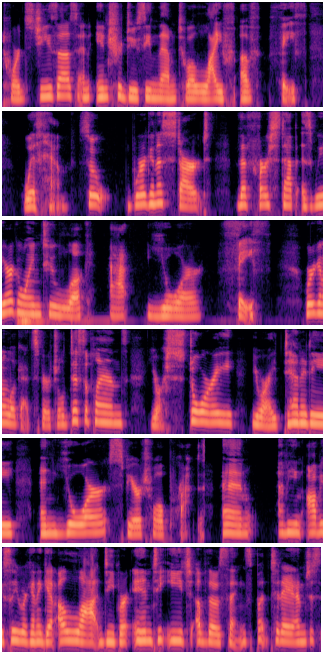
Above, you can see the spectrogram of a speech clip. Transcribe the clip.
towards Jesus and introducing them to a life of faith with Him. So, we're going to start. The first step is we are going to look at your faith. We're going to look at spiritual disciplines, your story, your identity, and your spiritual practice. And I mean, obviously, we're going to get a lot deeper into each of those things, but today I'm just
